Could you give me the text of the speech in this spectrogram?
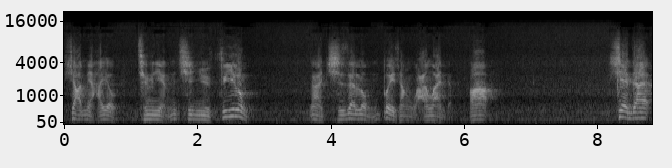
下面还有乘阳气女飞龙，啊，骑在龙背上玩玩的啊。现在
